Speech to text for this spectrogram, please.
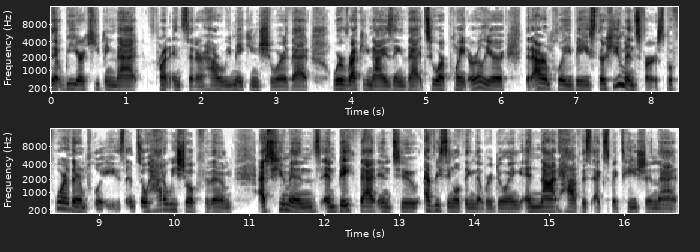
that we are keeping that front and center? How are we making sure that we're recognizing that, to our point earlier, that our employee base, they're humans first before they're mm-hmm. employees. And so, how do we show up for them as humans and bake that into every single thing that we're doing and not have this expectation that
